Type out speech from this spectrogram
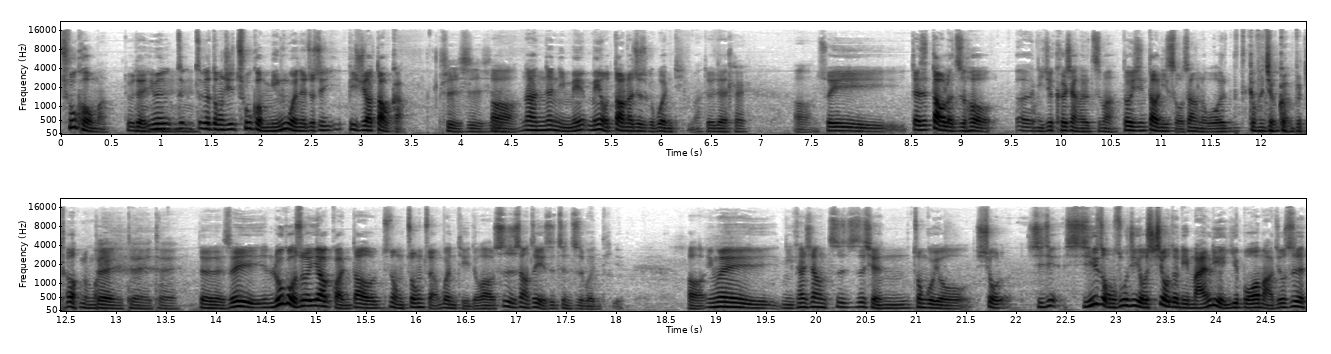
出口嘛，对不对？嗯嗯嗯，因为这这个东西出口明文的就是必须要到港，是是是哦，那那你没没有到，那就是个问题嘛，对不对.哦，所以但是到了之后。呃，你就可想而知嘛，都已经到你手上了，我根本就管不到了嘛。对对对对对，所以如果说要管到这种中转问题的话，事实上这也是政治问题哦。因为你看，像之之前中国有秀习近习总书记有秀的你满脸一波嘛，就是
